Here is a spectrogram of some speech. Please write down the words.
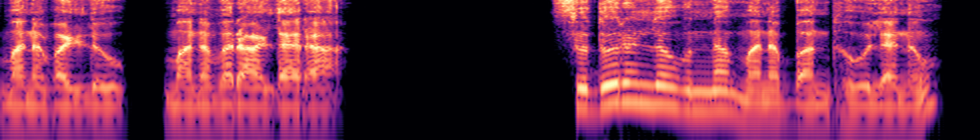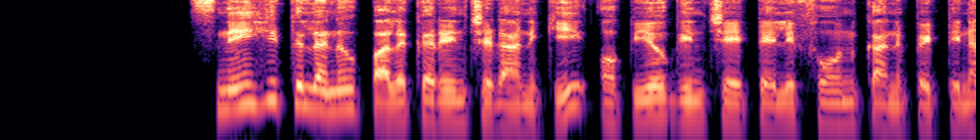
మనవళ్ళు మనవరాళ్ళారా సుదూరంలో ఉన్న మన బంధువులను స్నేహితులను పలకరించడానికి ఉపయోగించే టెలిఫోన్ కనిపెట్టిన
